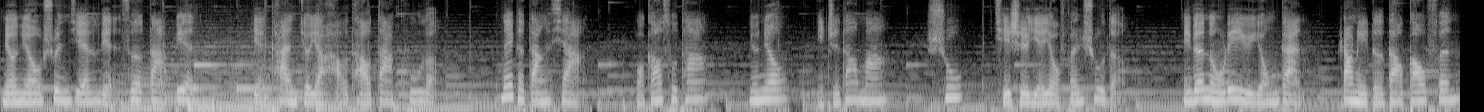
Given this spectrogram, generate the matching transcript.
妞妞瞬间脸色大变，眼看就要嚎啕大哭了。那个当下，我告诉她：“妞妞，你知道吗？输其实也有分数的。你的努力与勇敢让你得到高分，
